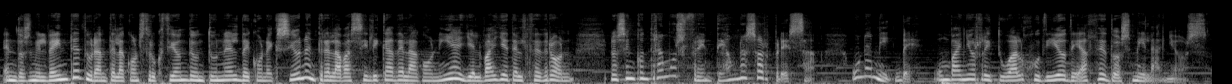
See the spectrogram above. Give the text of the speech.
En 2020, durante la construcción de un túnel de conexión entre la Basílica de la Agonía y el Valle del Cedrón, nos encontramos frente a una sorpresa, una mikve, un baño ritual judío de hace 2000 años.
